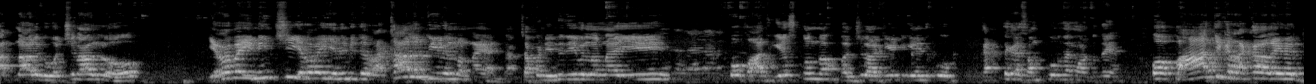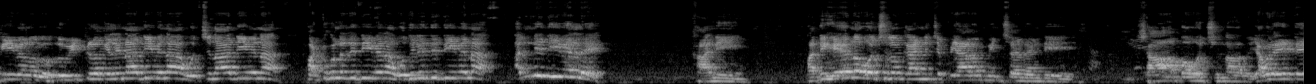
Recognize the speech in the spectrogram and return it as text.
పద్నాలుగు వచనాల్లో ఇరవై నుంచి ఇరవై ఎనిమిది రకాల దీవెనలు ఉన్నాయంట. చెప్పండి ఎన్ని దీవెనలు ఉన్నాయి? ఓ పాతి వేసుకుందాం. మధ్యలో అటు ఇటుకి ఎందుకు కరెక్ట్గా సంపూర్ణంగా ఉంటుంది. ఓ పాతిక రకాలైన దీవెనలు. నువ్వు ఇంట్లోకి వెళ్ళినా దీవెన వచ్చినా దీవెన పట్టుకున్నది దీవెన వదిలింది దీవెన అన్ని దీవెనలే. కానీ పదిహేనో వచనం కాడి నుంచి ప్రారంభించాడండి శాపవచనాలు. ఎవరైతే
